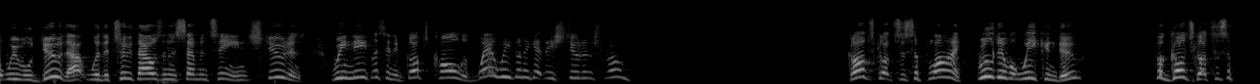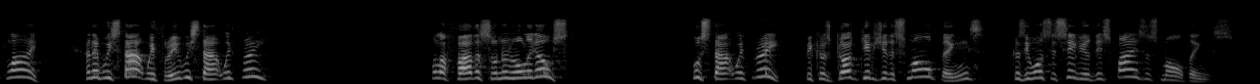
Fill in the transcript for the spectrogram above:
but we will do that with the 2017 students. We need, listen, if God's called us, where are we going to get these students from? God's got to supply. We'll do what we can do. But God's got to supply. And if we start with three, we start with three. We'll have Father, Son, and Holy Ghost. We'll start with three. Because God gives you the small things because He wants to see if you despise the small things.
